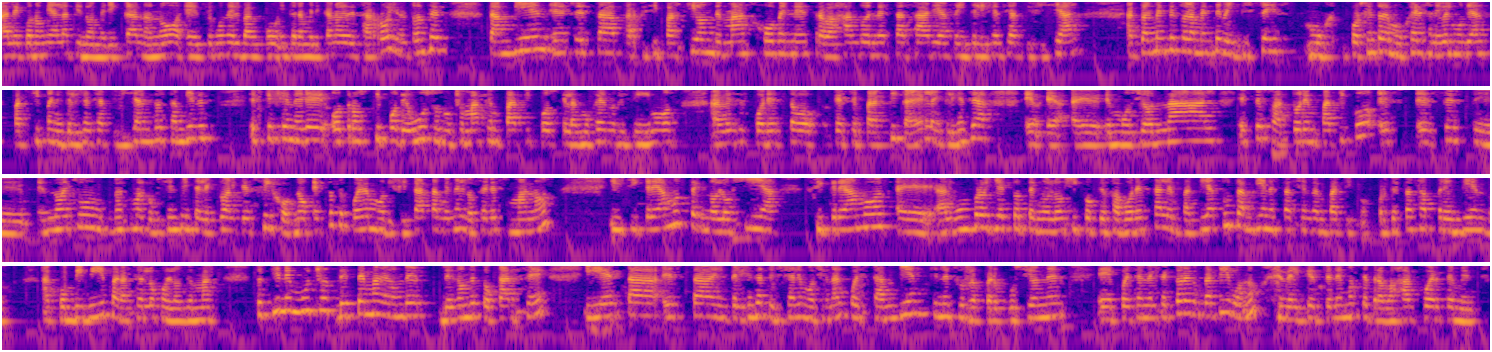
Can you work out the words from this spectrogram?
a la economía latinoamericana, ¿no? según el Banco Interamericano de Desarrollo. Entonces, también es esta participación de más jóvenes trabajando en estas áreas de inteligencia artificial Actualmente solamente 26% de mujeres a nivel mundial participan en inteligencia artificial, entonces también es, es que genere otro tipo de usos mucho más empáticos que las mujeres nos distinguimos a veces por esto que se practica, ¿eh? la inteligencia eh, eh, emocional, este factor empático es, es este, no es un, no es como el coeficiente intelectual que es fijo, no, esto se puede modificar también en los seres humanos y si creamos tecnología, si creamos algún proyecto tecnológico que favorezca la empatía, tú también estás siendo empático, porque estás aprendiendo a convivir para hacerlo con los demás. Entonces tiene mucho de tema de dónde, de dónde tocarse y esta, esta inteligencia artificial emocional pues también tiene sus repercusiones eh, pues en el sector educativo, ¿no? el que tenemos que trabajar fuertemente.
